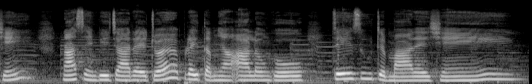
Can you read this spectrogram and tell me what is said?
ရှင်။နားဆင်ပေးကြတဲ့အတွက်ပရိသတ်များအားလုံးကိုကျေးဇူးတင်ပါတယ်ရှင်။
